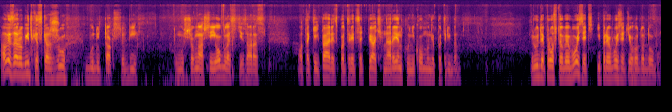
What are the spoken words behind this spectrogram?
Але заробітки скажу, будуть так собі. Тому що в нашій області зараз Отакий перець по 35 на ринку нікому не потрібен. Люди просто вивозять і привозять його додому.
